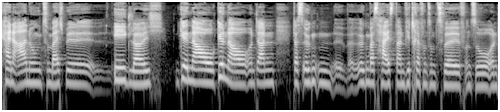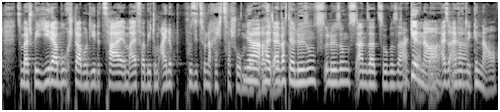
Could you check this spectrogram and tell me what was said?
keine Ahnung, zum Beispiel E gleich. Genau, genau. Und dann, dass irgendein, äh, irgendwas heißt dann, wir treffen uns um zwölf und so. Und zum Beispiel jeder Buchstabe und jede Zahl im Alphabet um eine Position nach rechts verschoben ja, wird. Ja, halt so. einfach der Lösungs Lösungsansatz so gesagt. Genau, einfach. also einfach, ja. die, genau.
